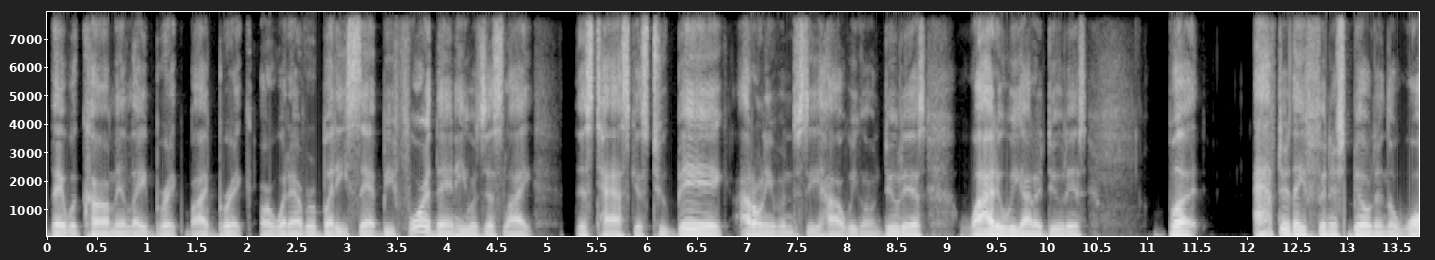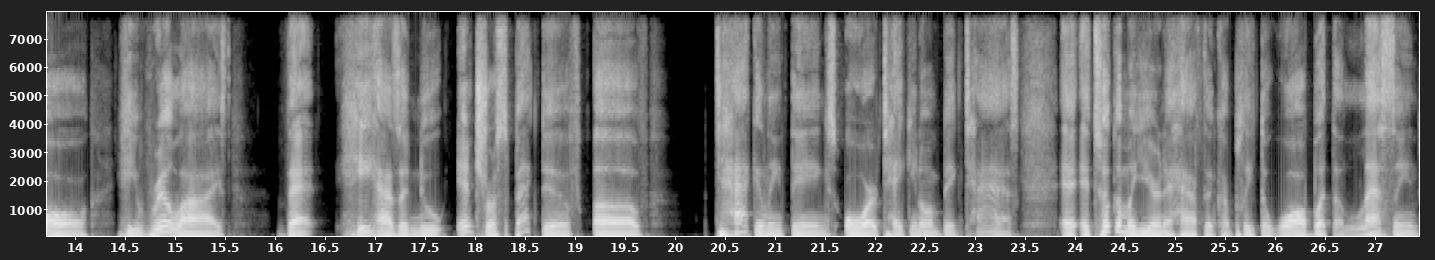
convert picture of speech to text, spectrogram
they would come and lay brick by brick or whatever. But he said before then, he was just like, this task is too big. I don't even see how we're going to do this. Why do we got to do this? But after they finished building the wall, he realized that he has a new introspective of tackling things or taking on big tasks. It, it, took him a year and a half to complete the wall, but the lesson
